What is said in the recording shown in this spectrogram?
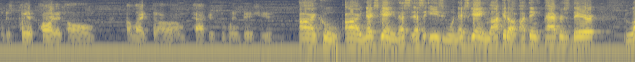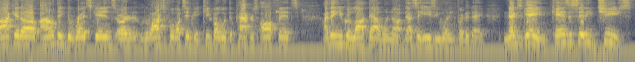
will just play a part at home. I like the um, Packers to win big here. All right, cool. All right, next game. That's that's an easy one. Next game, lock it up. I think Packers there. Lock it up. I don't think the Redskins or the Washington football team can keep up with the Packers offense. I think you could lock that one up. That's an easy win for today. Next game, Kansas City Chiefs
